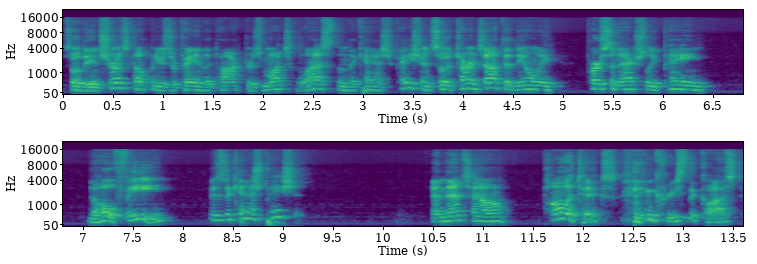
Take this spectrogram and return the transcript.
So the insurance companies are paying the doctors much less than the cash patient. So it turns out that the only person actually paying the whole fee is the cash patient. And that's how politics increase the cost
